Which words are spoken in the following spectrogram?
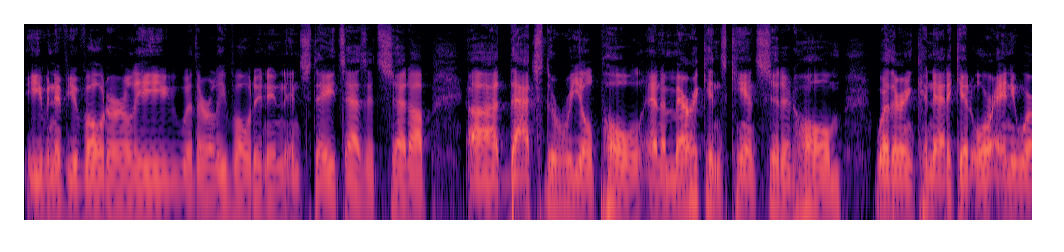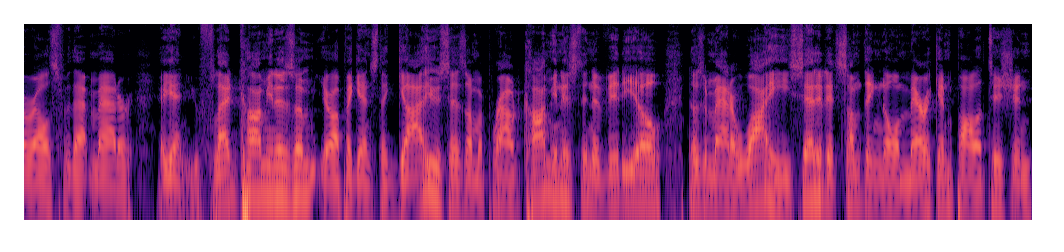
Even if you vote early with early voting in, in states as it's set up, uh, that's the real poll. And Americans can't sit at home, whether in Connecticut or anywhere else for that matter. Again, you fled communism. You're up against a guy who says, I'm a proud communist in a video. Doesn't matter why he said it. It's something something no American politician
